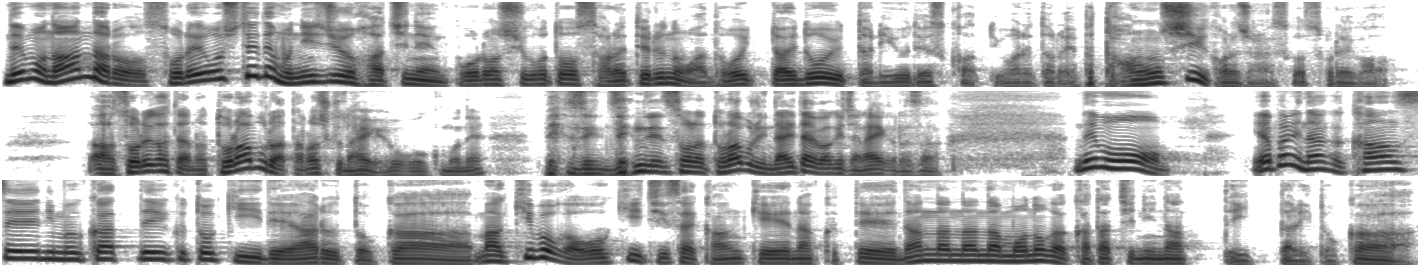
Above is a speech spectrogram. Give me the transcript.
でもなんだろう、それをしてでも28年この仕事をされてるのはどういったどういった理由ですかって言われたらやっぱ楽しいからじゃないですか、それが。あ、それがってあのトラブルは楽しくないよ、僕もね。別に全然そんなトラブルになりたいわけじゃないからさ。でも、やっぱりなんか完成に向かっていく時であるとか、まあ規模が大きい小さい関係なくて、だんだんだんだんものが形になっていったりとか、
